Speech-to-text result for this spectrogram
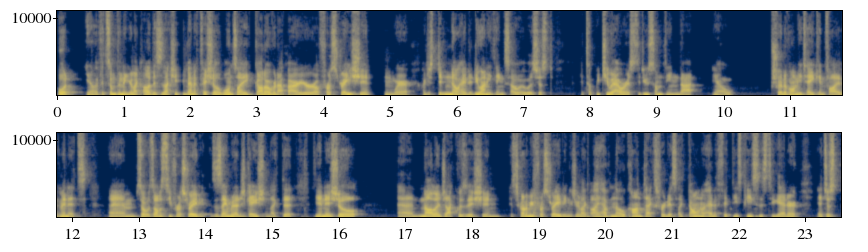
but you know, if it's something that you're like, oh, this is actually beneficial. Once I got over that barrier of frustration where I just didn't know how to do anything, so it was just it took me two hours to do something that you know should have only taken five minutes. Um, so it's obviously frustrating. It's the same with education. Like the the initial uh, knowledge acquisition, it's going to be frustrating because you're like, I have no context for this. Like, don't know how to fit these pieces together. It just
